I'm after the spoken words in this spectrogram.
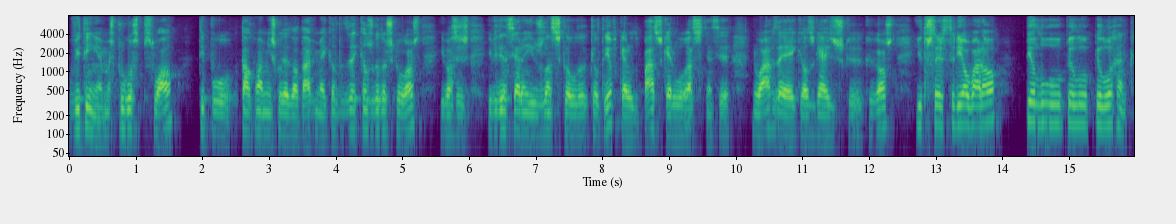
o Vitinha, mas por gosto pessoal, tipo, tal como a minha escolha do Otávio, é aquele, aqueles jogadores que eu gosto, e vocês evidenciaram aí os lances que ele, que ele teve, quer o de passos, quer a assistência no Aves, é aqueles gajos que, que gosto, e o terceiro seria o Baró pelo, pelo, pelo arranque,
